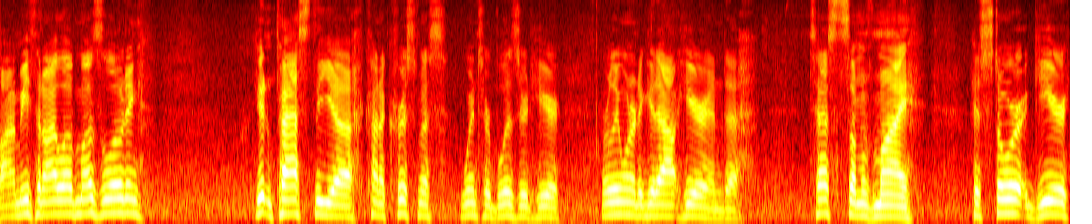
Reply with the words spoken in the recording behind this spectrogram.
I'm Ethan, I love muzzleloading. Getting past the uh, kind of Christmas winter blizzard here. I really wanted to get out here and uh, test some of my historic gear.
